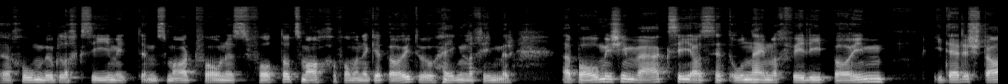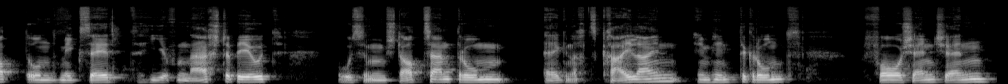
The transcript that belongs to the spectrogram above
äh, kaum möglich gewesen, mit dem Smartphone ein Foto zu machen von einem Gebäude, weil eigentlich immer ein Baum ist im Weg war. Also es hat unheimlich viele Bäume in dieser Stadt und man sieht hier auf dem nächsten Bild aus dem Stadtzentrum eigentlich das Skyline im Hintergrund von Shenzhen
